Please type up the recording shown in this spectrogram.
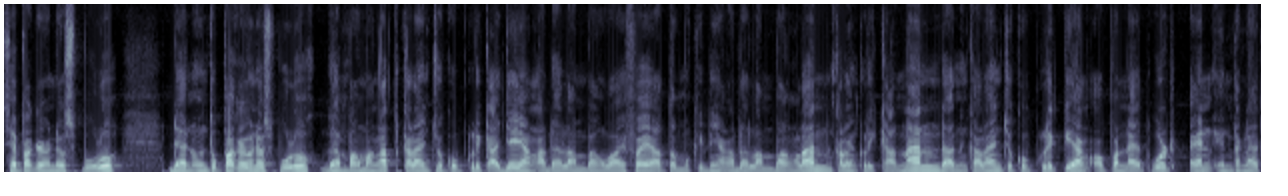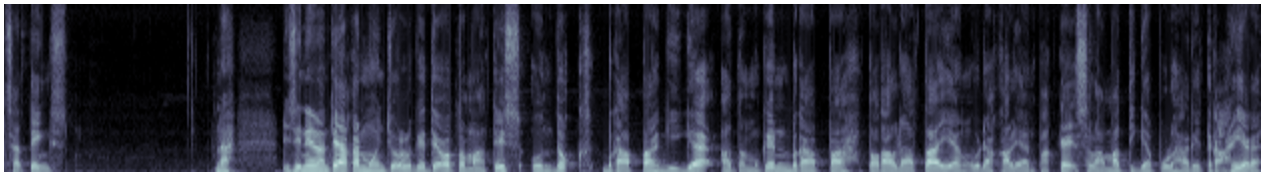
saya pakai Windows 10 dan untuk pakai Windows 10 gampang banget. Kalian cukup klik aja yang ada lambang WiFi atau mungkin yang ada lambang LAN. Kalian klik kanan dan kalian cukup klik yang Open Network and Internet Settings Nah, di sini nanti akan muncul gitu ya otomatis untuk berapa giga atau mungkin berapa total data yang udah kalian pakai selama 30 hari terakhir.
